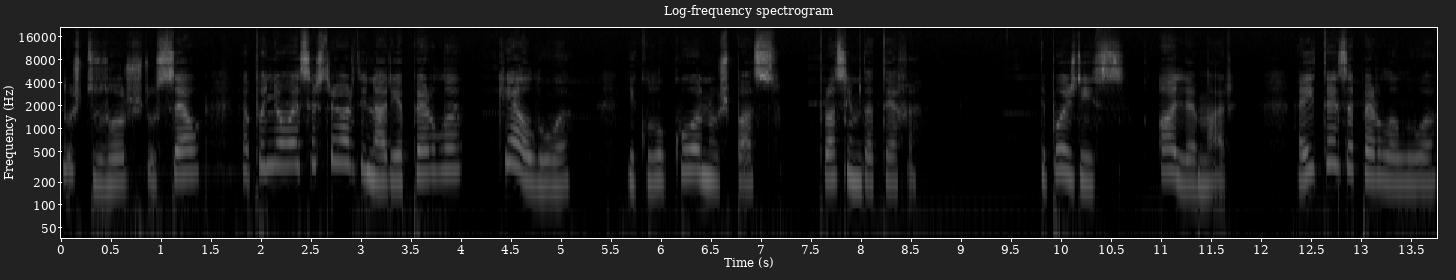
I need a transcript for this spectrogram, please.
dos tesouros do céu, apanhou essa extraordinária pérola que é a lua e colocou-a no espaço, próximo da terra. Depois disse: Olha, mar, aí tens a pérola lua,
